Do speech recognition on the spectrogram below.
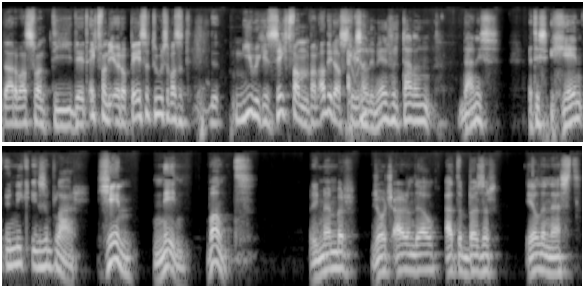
daar was. Want die deed echt van die Europese tours. was het, het nieuwe gezicht van, van Adidas toen. Ik zal u meer vertellen, Dennis. Het is geen uniek exemplaar. Geen. Nee, want... Remember, George Arundel, at the buzzer, heel de nest.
